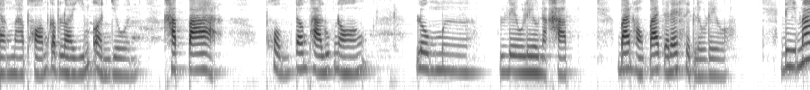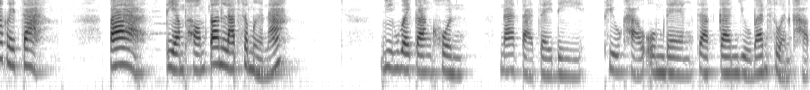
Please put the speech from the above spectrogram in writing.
ดังมาพร้อมกับรอยยิ้มอ่อนโยน ครับป้า ผมต้องพาลูกน้อง ลงมือเร็วๆนะครับ บ้านของป้าจะได้เสร็จเร็วๆ ดีมากเลยจ้ะ ป้าเตรียมพร้อมต้อนรับเสมอนะ หญิงวัยกลางคน หน้าตาใจดี ผิวขาวอมแดงจากการอยู่บ้านสวนครับ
